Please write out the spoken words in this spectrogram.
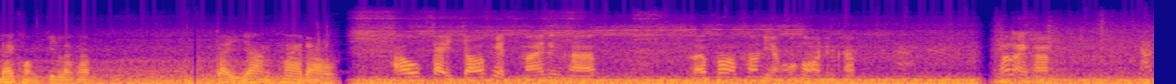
ได้ของกินแล้วครับ ไก่ย่างห้าดาว เอาไก่จ้อเผ็ดไม้หนึ่งครับ แล้วก็ข้าวเหนียวห่อหนึ่งครับ เท่าไหร่ครับ ครับ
